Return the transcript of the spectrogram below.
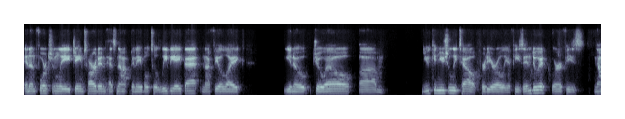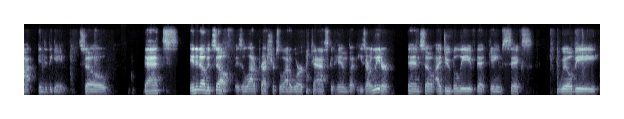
And unfortunately, James Harden has not been able to alleviate that. And I feel like, you know, Joel, um, you can usually tell pretty early if he's into it or if he's not into the game. So that's in and of itself is a lot of pressure. It's a lot of work to ask of him, but he's our leader. And so I do believe that game six will be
